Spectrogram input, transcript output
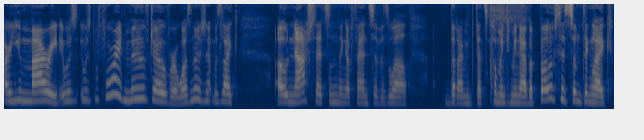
"Are you married?" It was it was before I'd moved over, wasn't it? And it was like, oh, Nash said something offensive as well that I'm that's coming to me now. But Bo said something like,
